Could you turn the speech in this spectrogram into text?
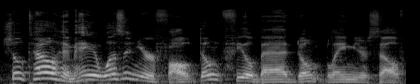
she'll tell him, hey, it wasn't your fault. Don't feel bad. Don't blame yourself.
